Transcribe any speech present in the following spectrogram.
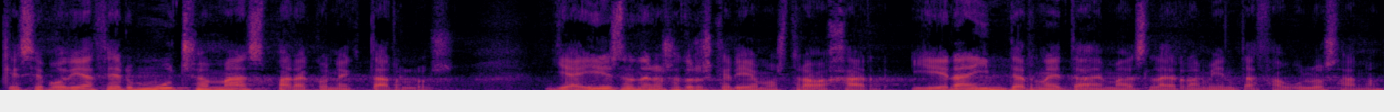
que se podía hacer mucho más para conectarlos. Y ahí es donde nosotros queríamos trabajar. Y era Internet, además, la herramienta fabulosa, ¿no?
